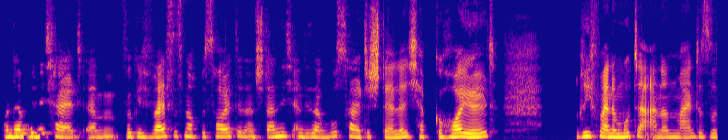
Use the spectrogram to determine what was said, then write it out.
Und dann bin ich halt ähm, wirklich, ich weiß es noch bis heute, dann stand ich an dieser Bushaltestelle, ich habe geheult, rief meine Mutter an und meinte so,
